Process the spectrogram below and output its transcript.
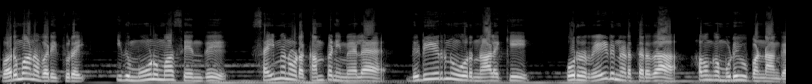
வருமான வரித்துறை இது மூணுமா சேர்ந்து சைமனோட கம்பெனி மேல திடீர்னு ஒரு நாளைக்கு ஒரு ரெய்டு நடத்துறதா அவங்க முடிவு பண்ணாங்க.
